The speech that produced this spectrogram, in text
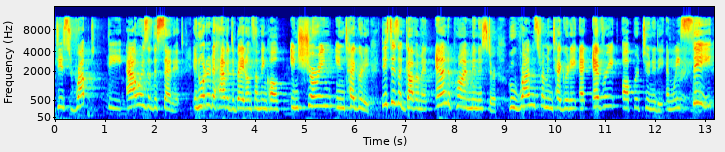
disrupt the hours of the Senate in order to have a debate on something called ensuring integrity. This is a government and a prime minister who runs from integrity at every opportunity, and we see,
